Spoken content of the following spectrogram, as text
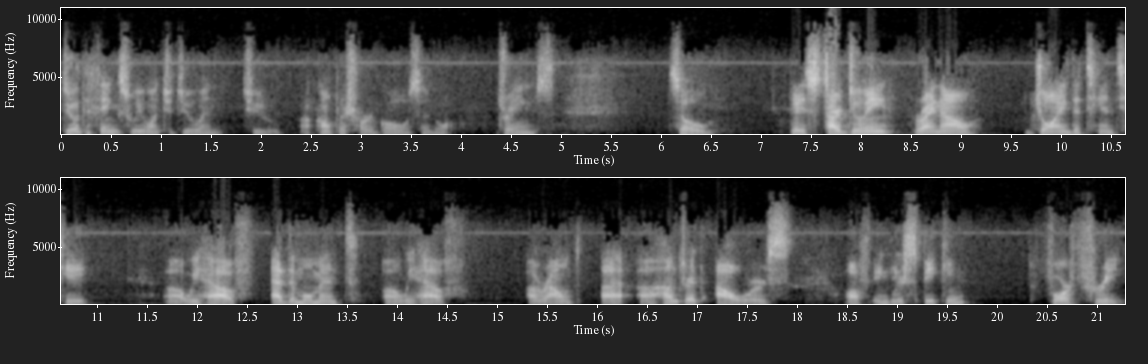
do the things we want to do and to accomplish our goals and dreams. So please start doing right now. Join the TNT. Uh, we have at the moment uh, we have around a, hundred hours of English speaking for free.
